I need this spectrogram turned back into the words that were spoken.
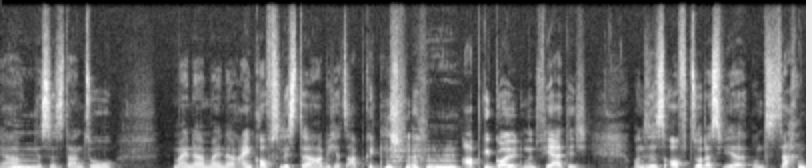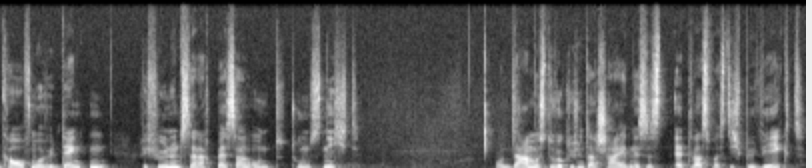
Ja, mhm. das ist dann so, meine, meine Einkaufsliste habe ich jetzt abge mhm. abgegolten und fertig. Und es ist oft so, dass wir uns Sachen kaufen, wo wir denken, wir fühlen uns danach besser und tun es nicht. Und da musst du wirklich unterscheiden, ist es etwas, was dich bewegt,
